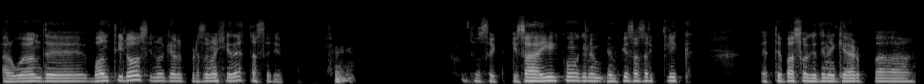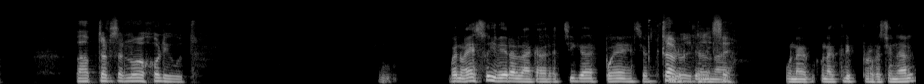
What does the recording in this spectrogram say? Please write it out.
al weón de Bounty Law, sino que al personaje de esta serie. Sí. Entonces, quizás ahí como que le empieza a hacer clic este paso que tiene que dar para adaptarse al nuevo Hollywood. Bueno, eso y ver a la cabra chica después, ¿cierto? Claro, sí. una, una, una actriz profesional,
